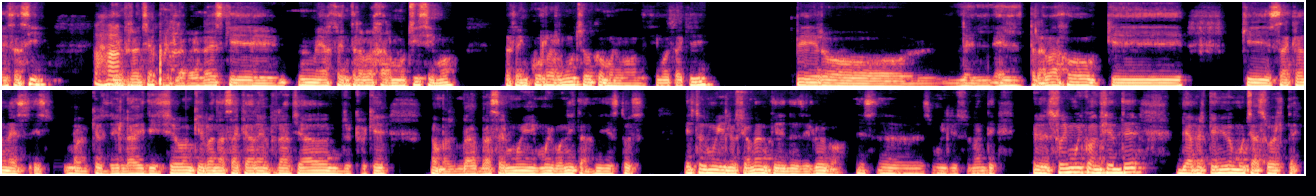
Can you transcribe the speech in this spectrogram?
es así. En Francia, pues la verdad es que me hacen trabajar muchísimo, hacen currar mucho, como decimos aquí, pero el, trabajo que, que sacan es, de la edición que van a sacar en Francia, yo creo que va, a ser muy, muy bonita y esto es, esto es muy ilusionante, desde luego, es, eh, es muy ilusionante. soy muy consciente de haber tenido mucha suerte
